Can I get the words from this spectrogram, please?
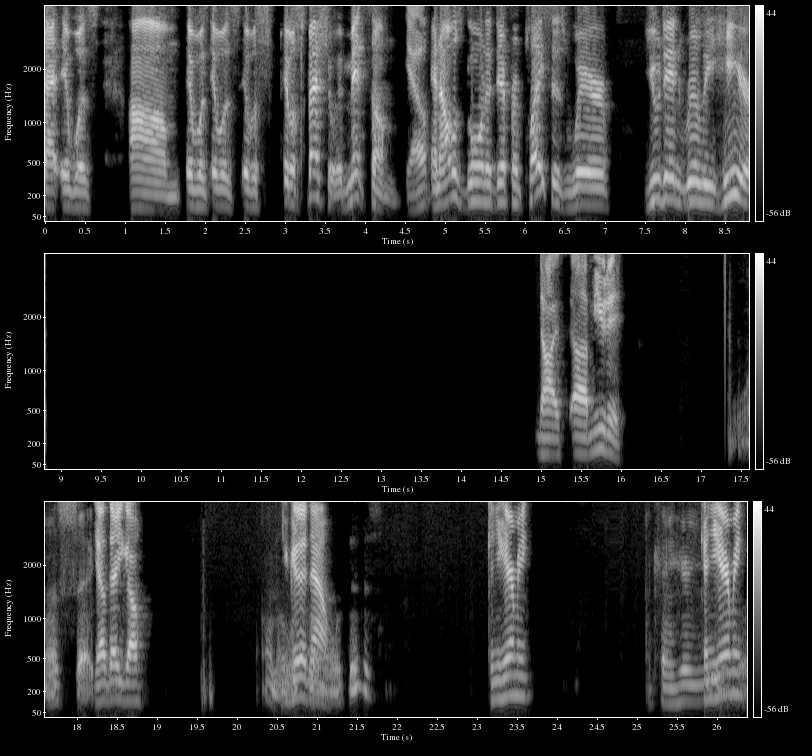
That it was um it was it was it was it was special it meant something yeah and i was going to different places where you didn't really hear no it's uh muted one sec yeah there you go you good now can you hear me i can't hear you can you hear me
